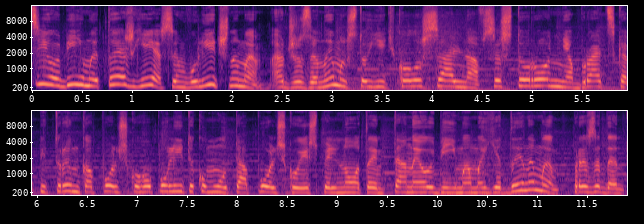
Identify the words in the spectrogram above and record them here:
Ці обійми теж є символічними, адже за ними стоїть колосальна всестороння братська підтримка польського політикуму та польської спільноти. Та не обіймами єдиними президент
